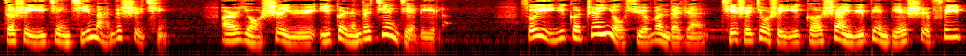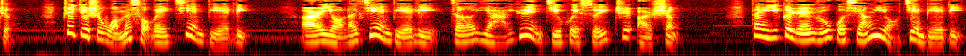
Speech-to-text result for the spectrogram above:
则是一件极难的事情，而有失于一个人的见解力了。所以，一个真有学问的人，其实就是一个善于辨别是非者。这就是我们所谓鉴别力。而有了鉴别力，则雅韵即会随之而生。但一个人如果想有鉴别力，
